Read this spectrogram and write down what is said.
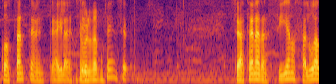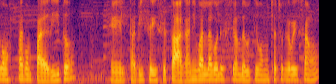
constantemente. Ahí la dejo. Es verdad. Sí, es cierto. Sebastián Arancilla nos saluda, ¿cómo está, compadrito? El tapiz dice, está acá igual la colección del último muchacho que revisamos.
